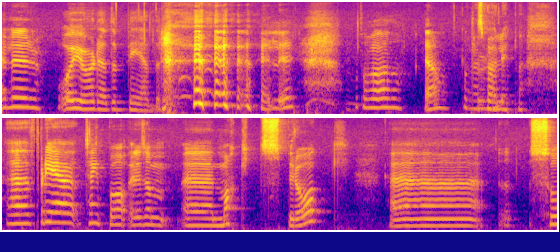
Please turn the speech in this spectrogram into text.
Eller, og gjør det det bedre? eller hva, ja, hva tror litt på. Eh, fordi jeg tenkte på liksom, eh, maktspråk eh, så,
